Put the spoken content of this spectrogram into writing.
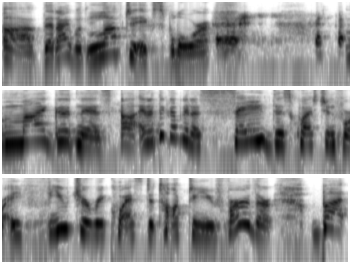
uh, that I would love to explore. My goodness. Uh, and I think I'm going to save this question for a future request to talk to you further. But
